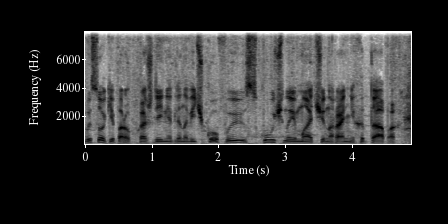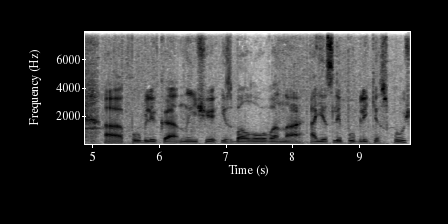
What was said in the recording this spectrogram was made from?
Высокий порог вхождения для новичков и скучные матчи на ранних этапах. А публика нынче избалована. А если публике скучно,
